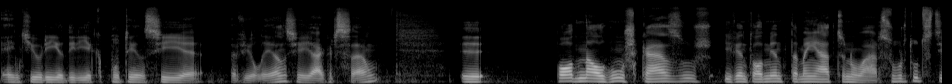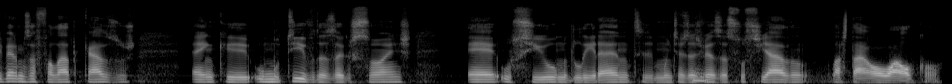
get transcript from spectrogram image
em teoria, eu diria que potencia a violência e a agressão. Eh, pode, em alguns casos, eventualmente também a atenuar, sobretudo se estivermos a falar de casos em que o motivo das agressões é o ciúme delirante, muitas das Sim. vezes associado, lá está, ao álcool,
